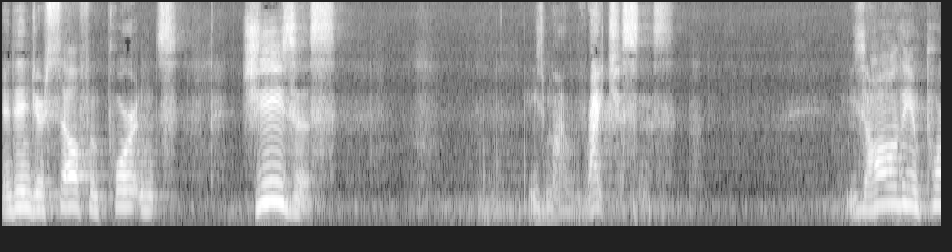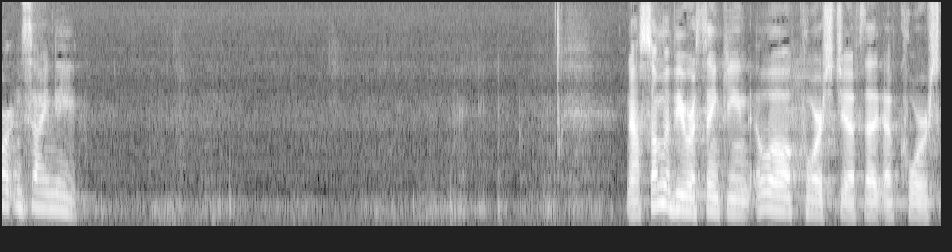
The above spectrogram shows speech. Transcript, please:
And in your self importance, Jesus, He's my righteousness. He's all the importance I need. Now, some of you are thinking, oh, well, of course, Jeff, that, of course.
